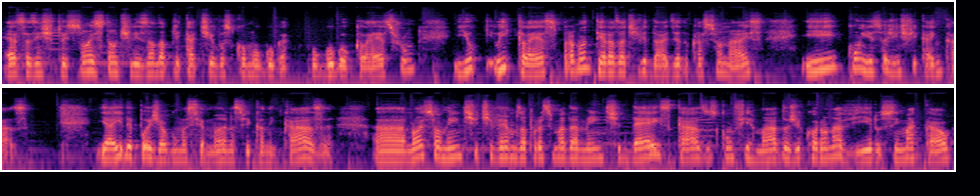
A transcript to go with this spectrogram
Essas instituições estão utilizando aplicativos como o Google, Classroom e o eClass para manter as atividades educacionais e, com isso, a gente ficar em casa. E aí, depois de algumas semanas ficando em casa, uh, nós somente tivemos aproximadamente 10 casos confirmados de coronavírus em Macau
